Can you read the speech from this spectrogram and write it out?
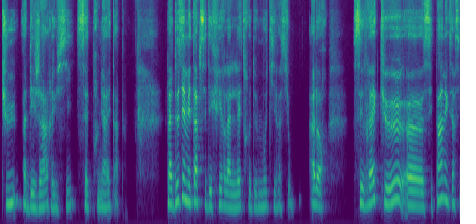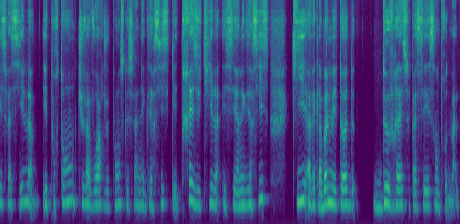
tu as déjà réussi cette première étape. La deuxième étape, c'est d'écrire la lettre de motivation. Alors, c'est vrai que euh, ce n'est pas un exercice facile et pourtant, tu vas voir, je pense que c'est un exercice qui est très utile et c'est un exercice qui, avec la bonne méthode, devrait se passer sans trop de mal.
